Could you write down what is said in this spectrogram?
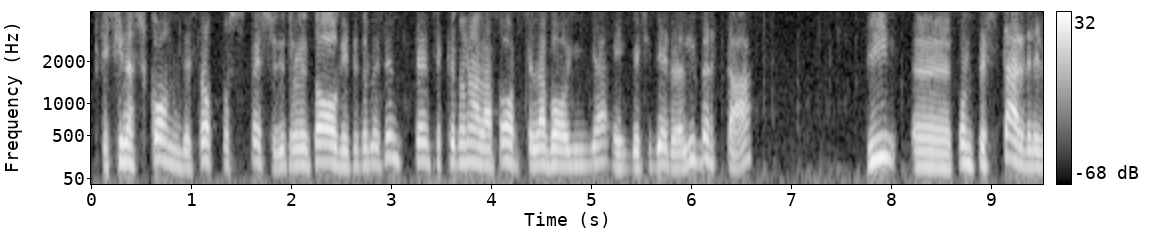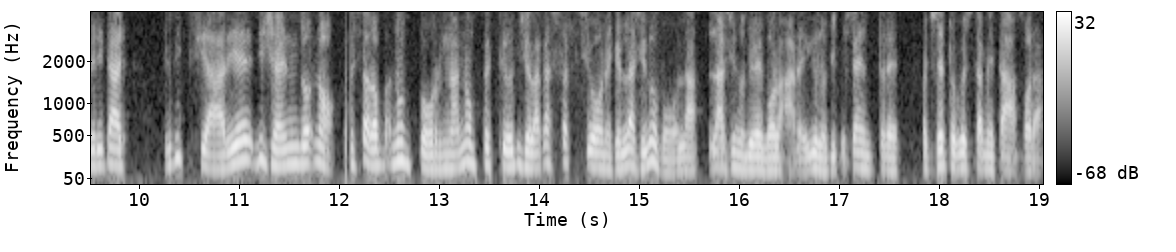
che si nasconde troppo spesso dietro le toghe, dietro le sentenze, che non ha la forza e la voglia e il desiderio e la libertà di eh, contestare delle verità giudiziarie dicendo no, questa roba non torna, non perché lo dice la Cassazione che l'asino vola, l'asino deve volare. Io lo dico sempre, faccio sempre questa metafora.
